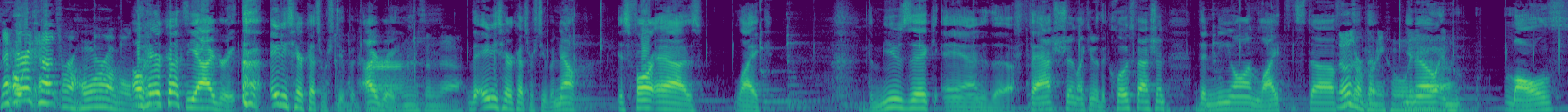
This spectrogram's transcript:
The oh, haircuts were horrible. Oh, dude. haircuts? Yeah, I agree. 80s haircuts were stupid. I agree. And uh, The 80s haircuts were stupid. Now, as far as like the music and the fashion, like you know, the clothes fashion, the neon light stuff. Those were the- pretty cool, You know, yeah. and malls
